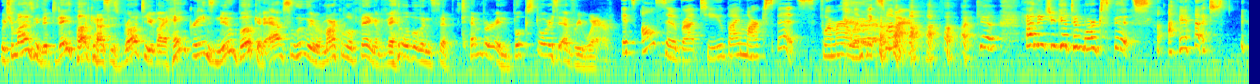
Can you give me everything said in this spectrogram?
Which reminds me that today's podcast is brought to you by Hank Green's new book, An Absolutely Remarkable Thing, available in September in bookstores everywhere. It's also brought to you by Mark Spitz, former Olympic swimmer. I can't. How did you get to Mark Spitz? I actually.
